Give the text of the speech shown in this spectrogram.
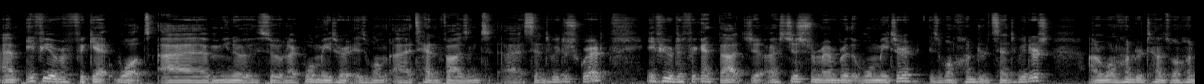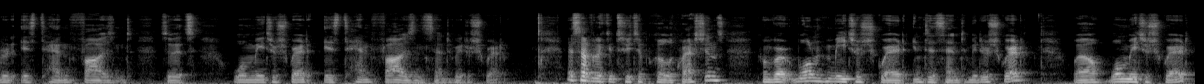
Um, if you ever forget what um, you know so like one meter is one uh, 10,000 uh, centimeters squared if you were to forget that uh, just remember that one meter is 100 centimeters and 100 times 100 is 10,000 so it's 1 meter squared is 10,000 centimeters squared. Let's have a look at two typical questions. Convert 1 meter squared into centimeters squared. Well, 1 meter squared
